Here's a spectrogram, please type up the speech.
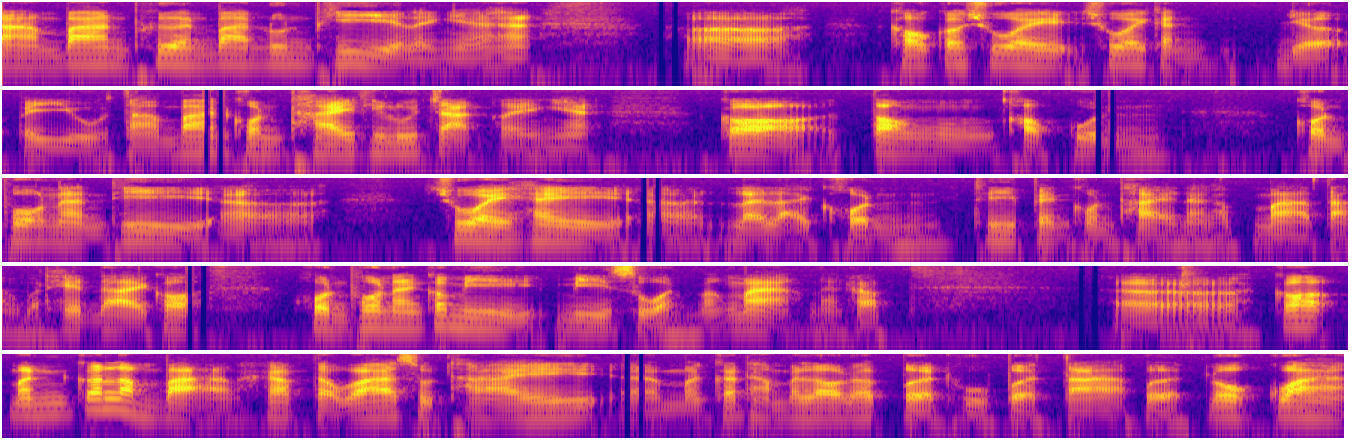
ตามบ้านเพื่อนบ้านรุ่นพี่อะไรเงี้ยฮะเเขาก็ช่วยช่วยกันเยอะไปอยู่ตามบ้านคนไทยที่รู้จักอะไรเงี้ย ก็ต้องขอบคุณคนพวกนั้นที่ช่วยให้หลาย ๆ คนที่เป็นคนไทยนะครับมาต่างประเทศได้ก็คนพวกนั้นก็มีมีส่วนมาก ๆ นะครับก็มันก็ลำบากนะครับ แต่ว่าสุดท้ายมันก็ทำให้เราได้เปิดหูเปิดตาเปิดโลกกว้าง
